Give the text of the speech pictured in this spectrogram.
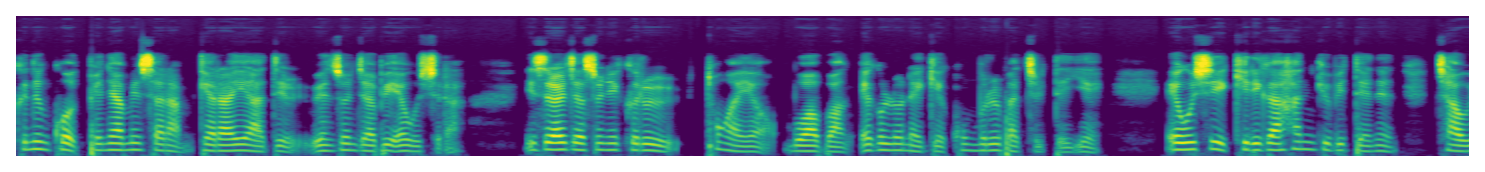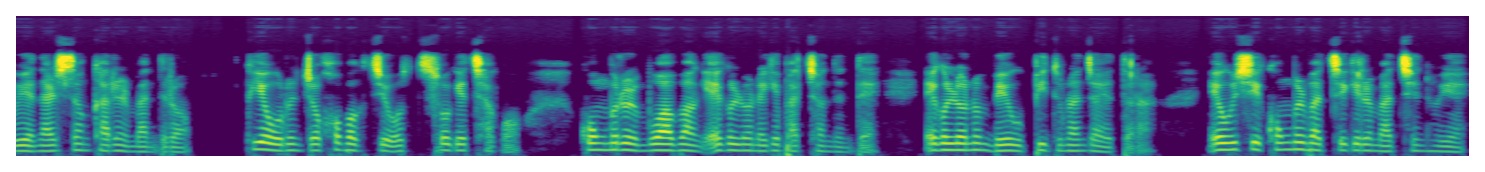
그는 곧 베냐민 사람 게라의 아들 왼손잡이 에웃이라. 이스라엘 자손이 그를 통하여 왕 에글론에게 공물을 바칠 때에 에웃이 길이가 한 규빗 되는 좌우의 날선 칼을 만들어 그의 오른쪽 허벅지 옷 속에 차고 공물을 모압 왕 에글론에게 바쳤는데 에글론은 매우 비둔한 자였더라. 에웃이 공물 바치기를 마친 후에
